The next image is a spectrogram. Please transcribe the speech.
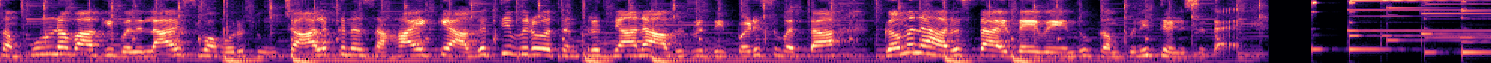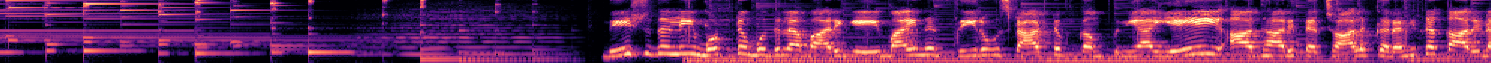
ಸಂಪೂರ್ಣವಾಗಿ ಬದಲಾಯಿಸುವ ಹೊರತು ಚಾಲಕನ ಸಹಾಯಕ್ಕೆ ಅಗತ್ಯವಿರುವ ತಂತ್ರಜ್ಞಾನ ಅಭಿವೃದ್ಧಿಪಡಿಸುವತ್ತ ಗಮನ ಹರಿಸ್ತಾ ಇದ್ದೇವೆ ಎಂದು ಕಂಪನಿ ತಿಳಿಸಿದೆ. ದೇಶದಲ್ಲಿ ಮೊಟ್ಟ ಮೊದಲ ಬಾರಿಗೆ ಮೈನಸ್ ಝೀರೋ ಸ್ಟಾರ್ಟ್ಅಪ್ ಕಂಪನಿಯ ಎಐ ಆಧಾರಿತ ಚಾಲಕ ರಹಿತ ಕಾರಿನ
